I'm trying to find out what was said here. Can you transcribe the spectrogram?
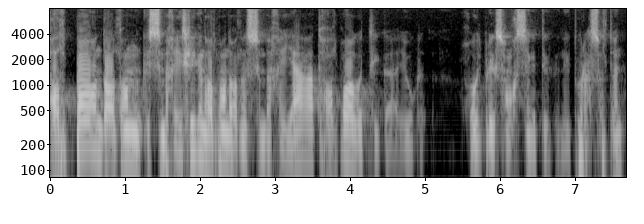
холбоонд олгоно гэсэн байх, эрхийг нь холбоонд олгоно гэсэн байх. Яагаад холбоо гэдгийг юу хувилбарыг сонгосон гэдэг нэгдүгээр асуулт байна.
